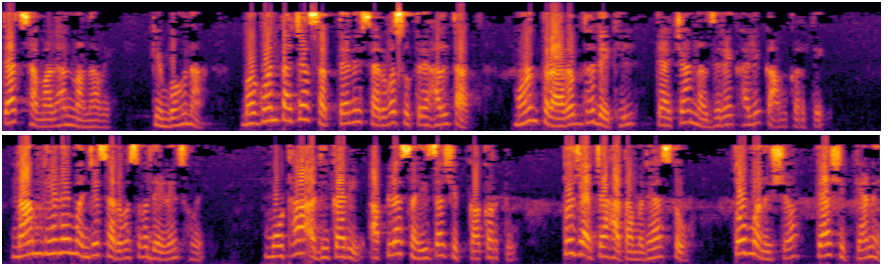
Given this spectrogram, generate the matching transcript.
त्यात समाधान मानावे. किंबहुना भगवंताच्या सत्तेने सर्व सूत्रे हलतात म्हणून प्रारब्ध देखील त्याच्या नजरेखाली काम करते. नाम घेणे म्हणजे सर्वस्व देणेच होय. मोठा अधिकारी आपल्या सहीचा शिक्का करतो. तो ज्याच्या हातामध्ये असतो तो मनुष्य त्या शिक्क्याने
